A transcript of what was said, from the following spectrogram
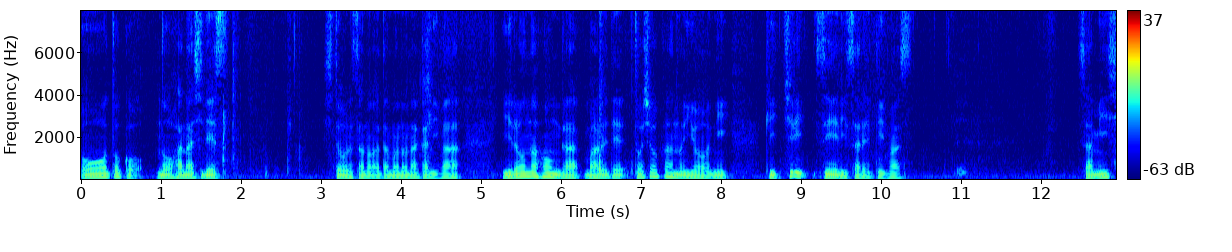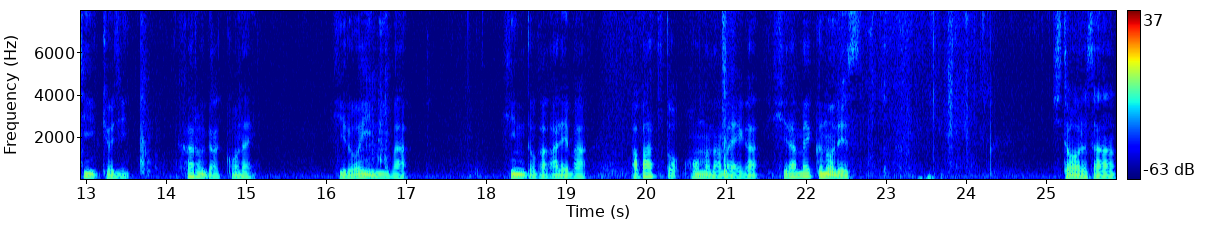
大男のお話です。シトールさんの頭の中にはいろんな本がまるで図書館のようにきっちり整理されています。寂しい巨人春が来ない。広い庭ヒントがあればパパッと本の名前がひらめくのです。シトールさん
